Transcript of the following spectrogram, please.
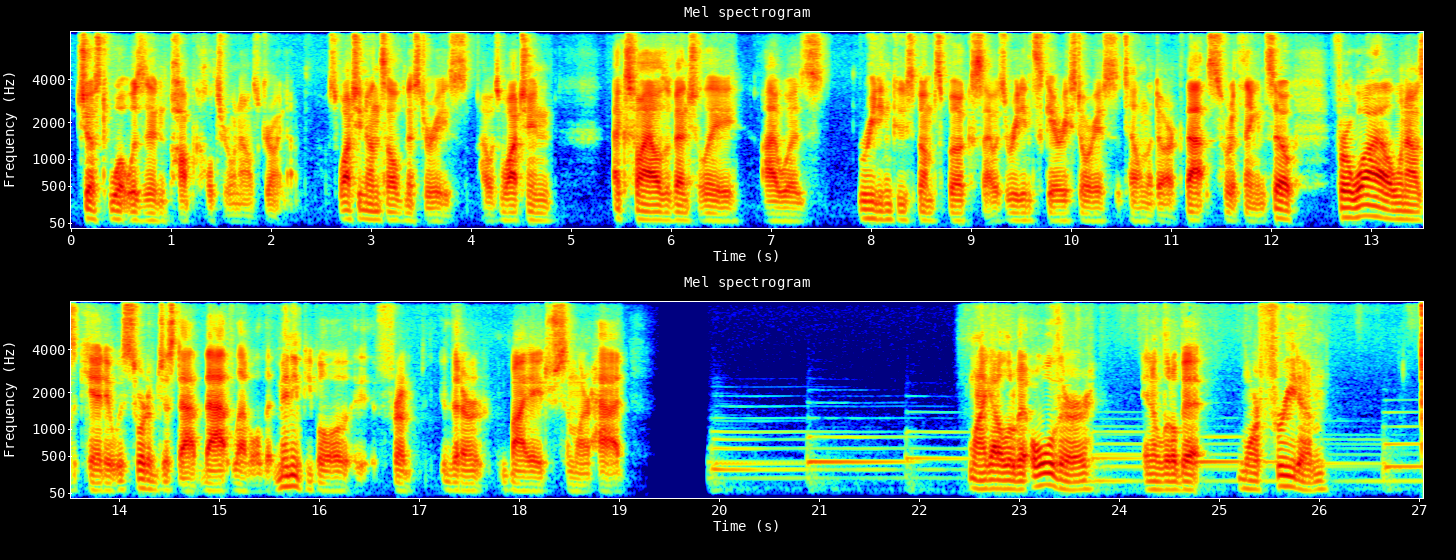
just what was in pop culture when I was growing up. I was watching Unsolved Mysteries. I was watching X Files eventually. I was reading Goosebumps books. I was reading scary stories to tell in the dark, that sort of thing. And so for a while when I was a kid, it was sort of just at that level that many people eh, from that are my age or similar had. When I got a little bit older and a little bit more freedom,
